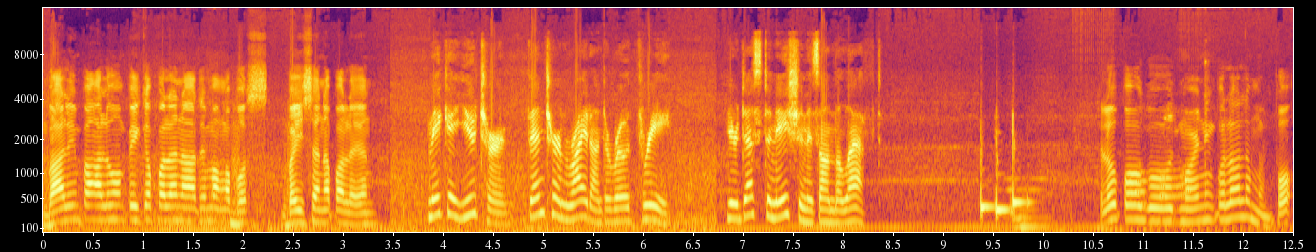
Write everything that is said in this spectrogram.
Bali yung pangalawang pickup pala natin mga boss. Baysa na pala yan. Make a U-turn, then turn right onto Road 3. Your destination is on the left. Hello po, good morning po. Lala mo po.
